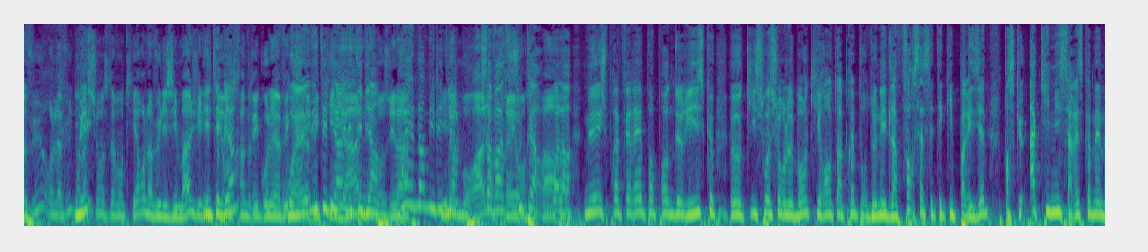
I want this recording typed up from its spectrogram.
on vu, on l'a vu dans Mais- la séance d'avant-hier, on a vu les images, il, Il était était, bien en train de rigoler avec ouais, avec il était bien, Kylian, il était bien. qu'il a- ouais, non, mais il est il bien. a le moral, ça va, après, super. pas- Voilà. Mais je préférais pas prendre de risques, euh, qu'il soit sur le banc, qu'il rentre après pour donner de la force à cette équipe parisienne, parce que Hakimi, ça reste quand même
